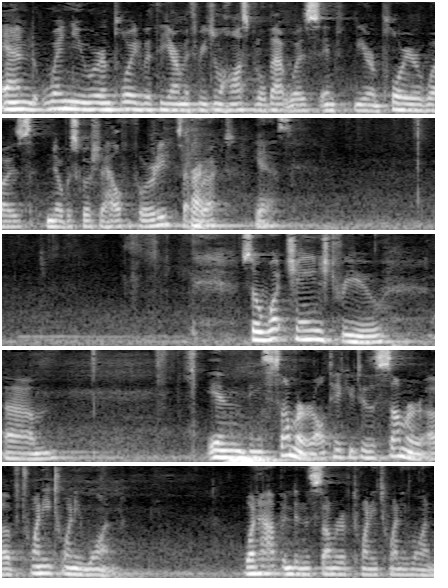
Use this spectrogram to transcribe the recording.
And when you were employed with the Yarmouth Regional Hospital, that was, in, your employer was Nova Scotia Health Authority, is that correct? Yes. So, what changed for you um, in the summer? I'll take you to the summer of 2021. What happened in the summer of 2021?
